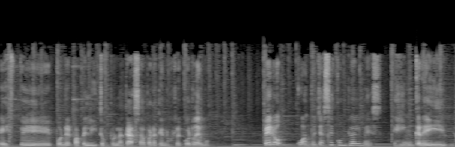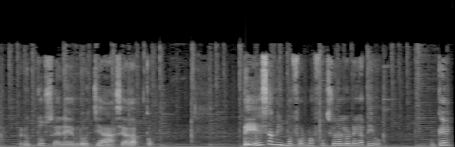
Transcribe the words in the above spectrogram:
este, poner papelitos por la casa para que nos recordemos. Pero cuando ya se cumple el mes, es increíble, pero tu cerebro ya se adaptó De esa misma forma funciona lo negativo. ¿Ok?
